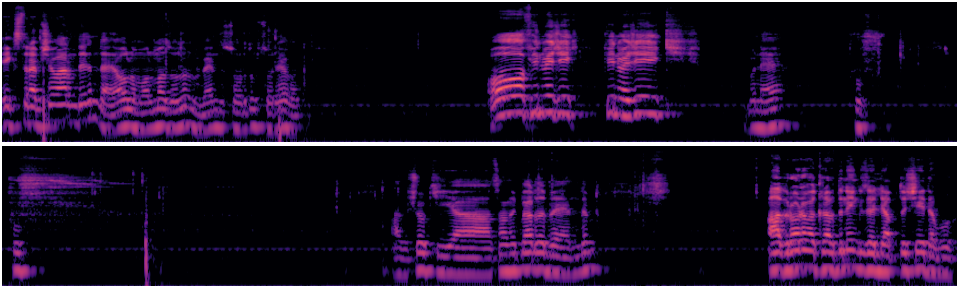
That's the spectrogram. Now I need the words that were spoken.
ekstra bir şey var mı dedim de. Oğlum olmaz olur mu? Benim de sordum soruya bak. Oo filmecik. Filmecik. Bu ne? Puf. Puf. Abi çok iyi ya. Sandıkları da beğendim. Abi Ronema Craft'ın en güzel yaptığı şey de bu.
